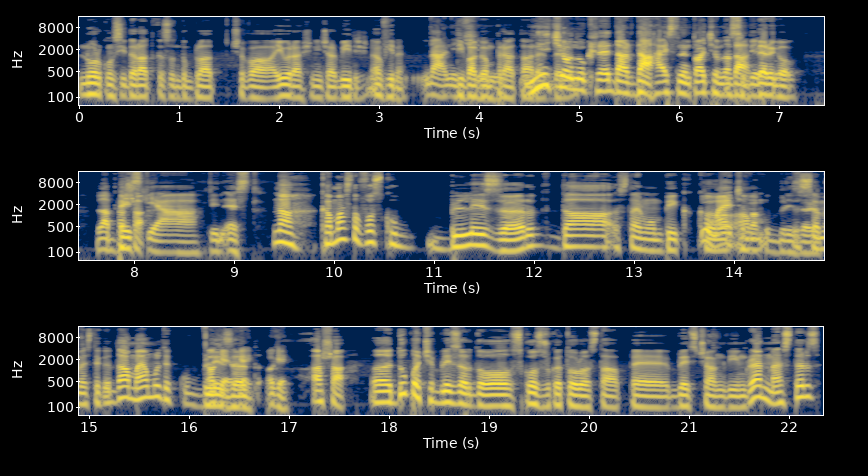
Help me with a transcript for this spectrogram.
nu au considerat că s-a întâmplat ceva aiurea și nici arbitri. În fine, Da, nici, Divagăm prea tare Nici de- eu nu cred, dar da, hai să ne întoarcem la Da, there subiectul. we go. La bestia din Est. Na, cam asta a fost cu Blizzard, dar stai un pic că Nu, mai e ceva am cu Blizzard. Se amestecă. Da, mai am multe cu Blizzard. Ok, ok, ok. Așa, uh, după ce Blizzard a scos jucătorul ăsta pe Blitzchung din Grandmasters,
